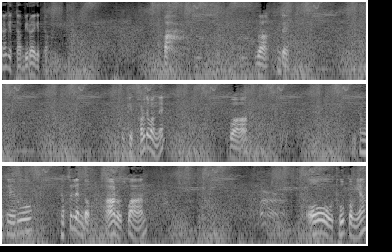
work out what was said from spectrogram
해야겠다 밀어야겠다. 빠 뭐야 상대 오케이, 바로 잡았네? 좋아. 이 상태로 벽슬랜더 바로 소환. 오, 두호범이야?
